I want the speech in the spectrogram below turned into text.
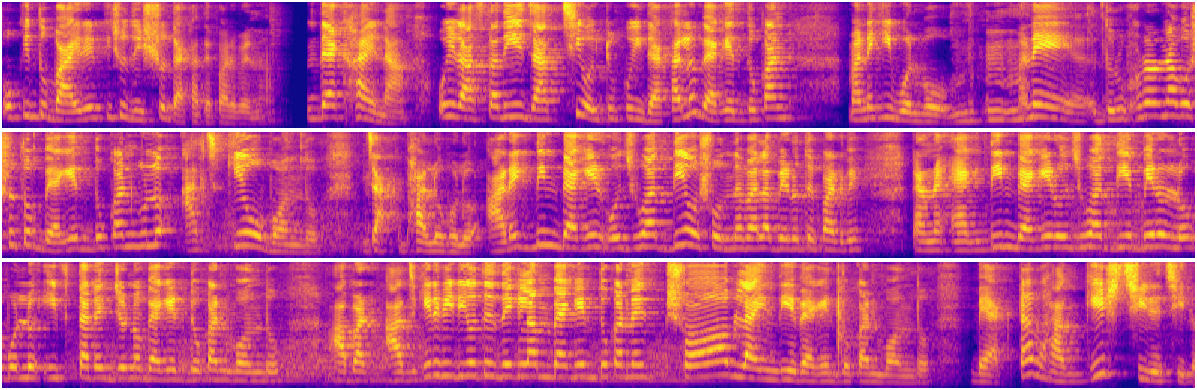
ও কিন্তু বাইরের কিছু দৃশ্য দেখাতে পারবে না। দেখায় না। ওই রাস্তা দিয়ে যাচ্ছি, ওইটুকুই দেখাল, ব্যাগের দোকান মানে কি বলব মানে দুর্ঘটনাবশত ব্যাগের দোকানগুলো আজকেও বন্ধ। যাক, ভালো হলো। আরেক দিন ব্যাগের অজুহাত দিয়েও সন্ধ্যাবেলা বেরোতে পারবে। কারণ একদিন ব্যাগের অজুহাত দিয়ে বেরোলো, বলল, ইফতারের জন্য ব্যাগের দোকান বন্ধ। আবার আজকের ভিডিওতে দেখলাম ব্যাগের দোকানে সব লাইন দিয়ে ব্যাগের দোকান বন্ধ। ব্যাগটা ভাগ্যিস ছিঁড়েছিল।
